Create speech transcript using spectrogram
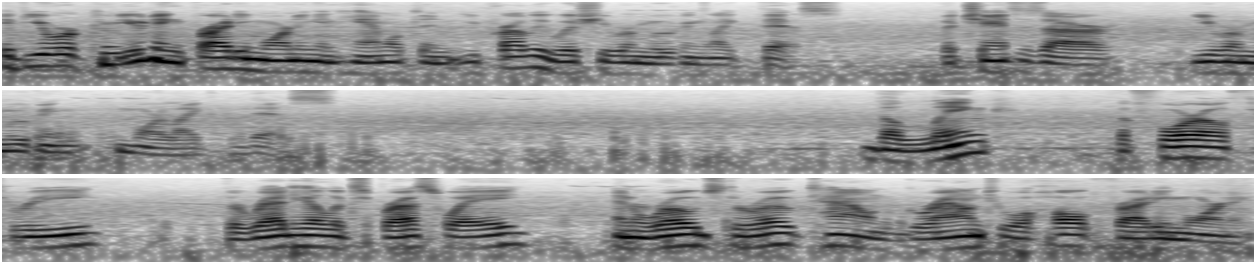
If you were commuting Friday morning in Hamilton, you probably wish you were moving like this, but chances are you are moving more like this. The Link, the 403, the Red Hill Expressway, and roads throughout town ground to a halt Friday morning.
